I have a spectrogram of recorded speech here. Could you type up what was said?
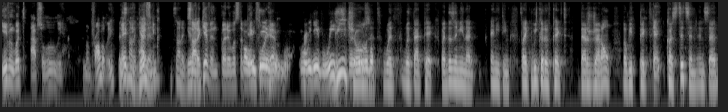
even with absolutely, probably, It's maybe. not a I think It's not a given. it's not a given, but it was the Well, we pick for gave, him. well, we gave Weiss. we for- chose it with with that pick, but it doesn't mean that any team. It's like we could have picked Bergeron, but we picked Okay. Kostitsin instead.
